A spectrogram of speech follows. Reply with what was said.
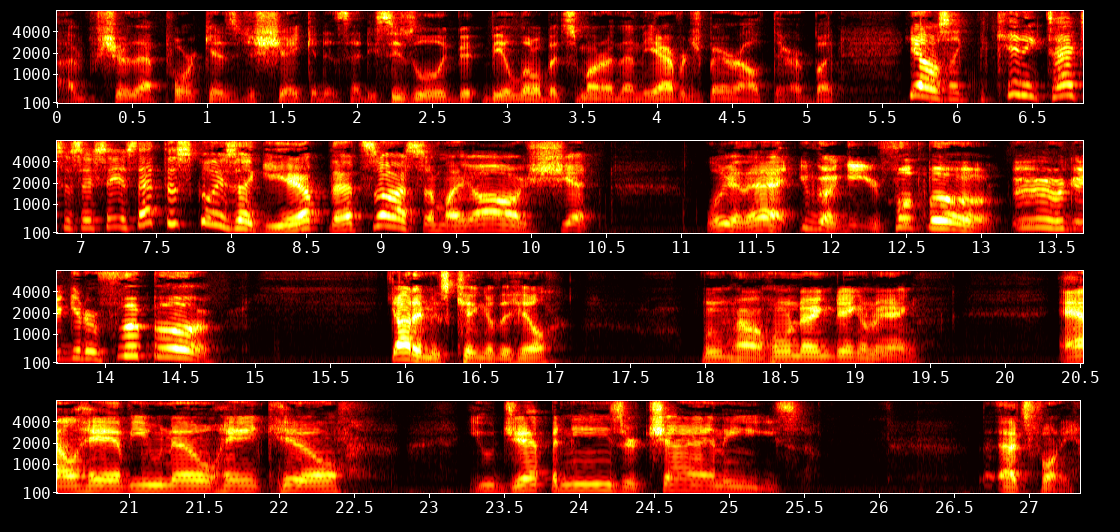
I'm sure that poor kid's just shaking his head. He seems to be a little bit smarter than the average bear out there. But yeah, I was like, McKinney, Texas. I say, is that the school? He's like, yep, that's us. I'm like, oh, shit. Look at that. You gotta get your football. We're gonna get our football. Got him as king of the hill. Boom, how, horn dang ding dang. I'll have you know, Hank Hill, you Japanese or Chinese. That's funny,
